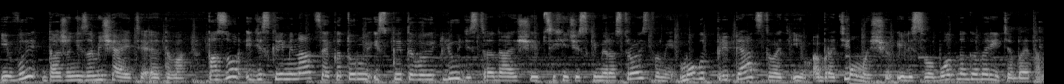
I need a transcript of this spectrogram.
и вы даже не замечаете этого. Позор и дискриминация, которую испытывают люди, страдающие психическими расстройствами, могут препятствовать им обратить помощью или свободно говорить об этом.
